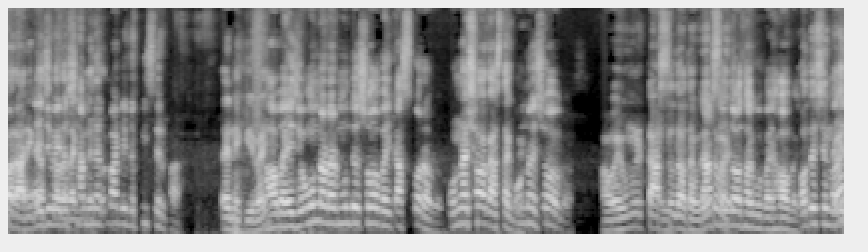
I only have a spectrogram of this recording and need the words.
করা। এই যে এটা সামনের পার্ট এটা পিছের পার্ট তাই নাকি ভাই? হ্যাঁ ভাই এই যে ওনাটার মধ্যে সব ভাই কাজ করা ভাই ওনার সহ কাজ থাকবে? ওনার সব ও এই উনি টার্সেল দেওয়া থাকবে তাই তো টার্সেল ভাই? দেওয়া থাকবে ভাই হবে। কত দিচ্ছেন ভাই?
